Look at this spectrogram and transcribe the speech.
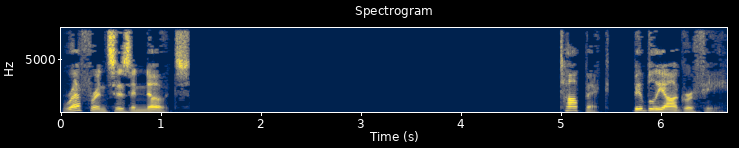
References and notes Topic: Bibliography.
